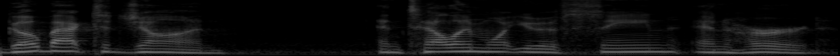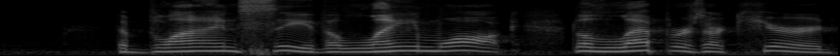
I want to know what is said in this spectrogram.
Go back to John and tell him what you have seen and heard. The blind see, the lame walk, the lepers are cured,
